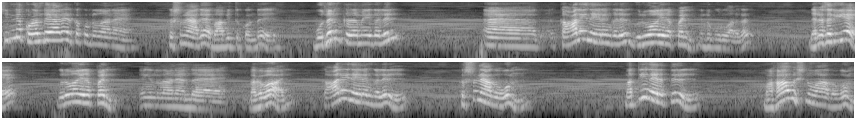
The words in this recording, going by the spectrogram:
சின்ன குழந்தையாக இருக்கக்கூடியதான கிருஷ்ணனாக பாவித்து கொண்டு புதன் கிழமைகளில் காலை நேரங்களில் குருவாயூரப்பன் என்று கூறுவார்கள். தினசரியே குருவாயூரப்பன் என்கின்றதான அந்த பகவான் காலை நேரங்களில் கிருஷ்ணனாகவும் மத்திய நேரத்தில் மகாவிஷ்ணுவாகவும்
